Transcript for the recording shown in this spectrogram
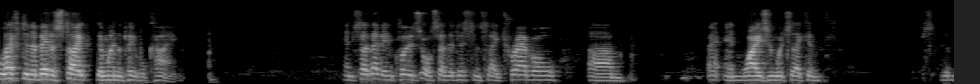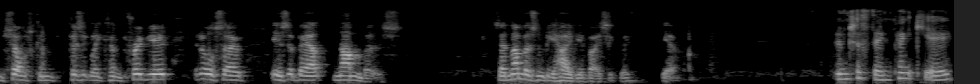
left in a better state than when the people came and so that includes also the distance they travel, um, and ways in which they can themselves can physically contribute. It also is about numbers. So numbers and behaviour, basically. Yeah. Interesting, thank you.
